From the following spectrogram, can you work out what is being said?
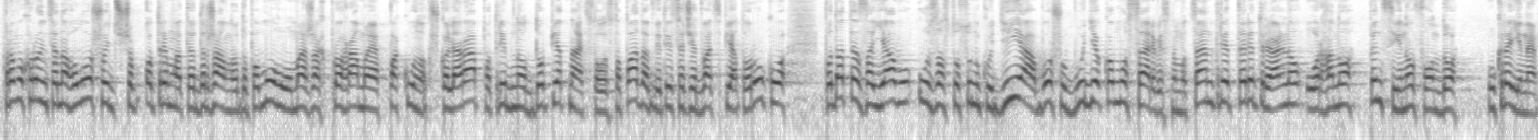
Правоохоронці наголошують, щоб отримати державну допомогу у межах програми Пакунок школяра потрібно до 15 листопада 2025 року подати заяву у застосунку Дія або ж у будь-якому сервісному центрі територіального органу Пенсійного фонду України.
